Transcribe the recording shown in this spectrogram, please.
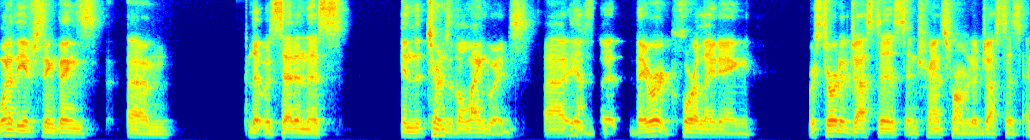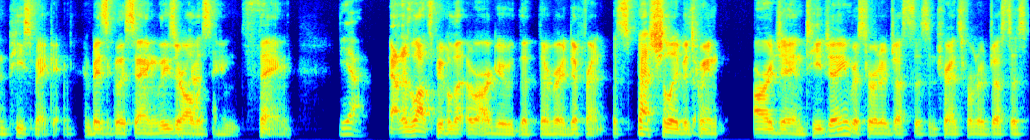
One of the interesting things um, that was said in this in the terms of the language uh, Yeah. is that they were correlating restorative justice and transformative justice and peacemaking and basically saying these are all Okay. the same thing. Yeah. Now, there's lots of people that argue that they're very different, especially between RJ and TJ, restorative justice and transformative justice.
